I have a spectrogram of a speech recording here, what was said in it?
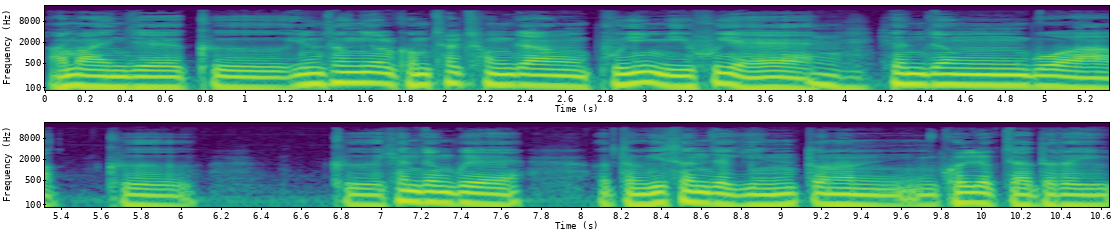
아마 이제 그 윤석열 검찰총장 부임 이후에 음. 현 정부와 그, 그 현 정부의 어떤 위선적인 또는 권력자들의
